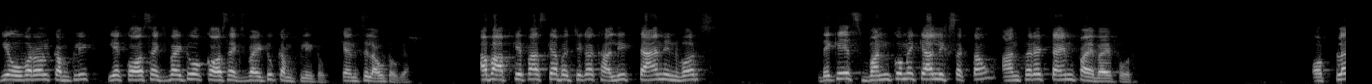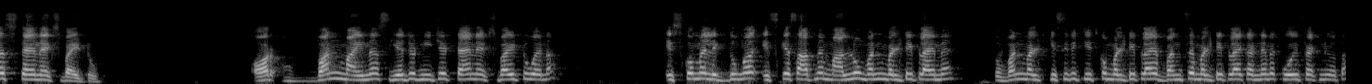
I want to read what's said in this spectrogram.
ये ओवरऑल कंप्लीट ये कॉस एक्स बाई टू और cos x by two complete हो कैंसिल आउट हो गया। अब आपके पास क्या बचेगा खाली टेन इनवर्स देखिए, इस वन को मैं क्या लिख सकता हूँ? आंसर है टेन पाई बाय फोर और plus tan x by two और वन माइनस ये जो नीचे टेन एक्स बाई टू है ना, इसको मैं लिख दूँगा। इसके साथ में मान लू वन मल्टीप्लाई में तो वन मल्टी किसी भी चीज़ को मल्टीप्लाई वन से मल्टीप्लाई करने में कोई इफ़ेक्ट नहीं होता।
